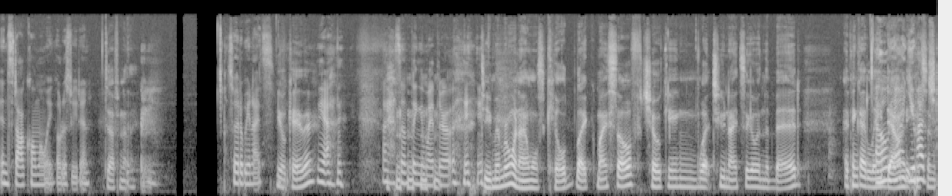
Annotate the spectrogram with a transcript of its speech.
in Stockholm when we go to Sweden. Definitely. So it'll be nice. You okay there? Yeah. I have something in my throat. Do you remember when I almost killed like myself choking what two nights ago in the bed? I think I laid Oh, down yeah, to eat some chocolate.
